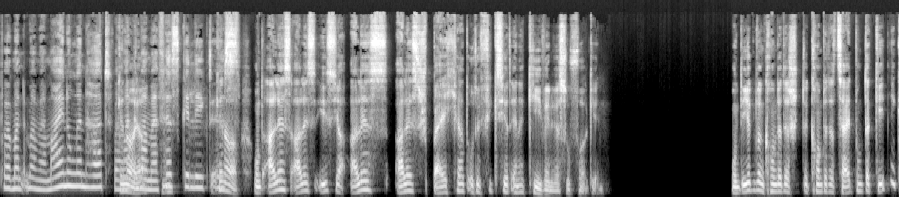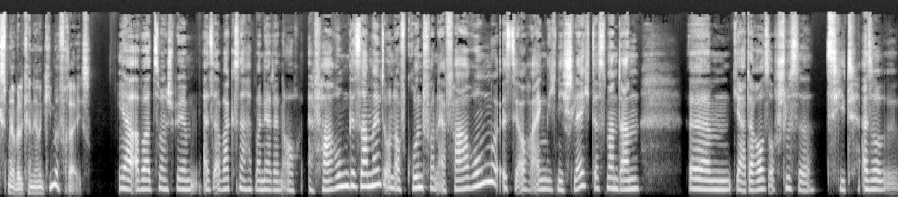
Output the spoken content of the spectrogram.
Weil man immer mehr Meinungen hat, weil genau, man immer ja. mehr hm. festgelegt ist. Genau. Und alles, alles ist ja alles, alles speichert oder fixiert Energie, wenn wir so vorgehen. Und irgendwann kommt ja, der, kommt ja der Zeitpunkt, da geht nichts mehr, weil keine Energie mehr frei ist. Ja, aber zum Beispiel als Erwachsener hat man ja dann auch Erfahrungen gesammelt und aufgrund von Erfahrungen ist ja auch eigentlich nicht schlecht, dass man dann ähm, ja daraus auch Schlüsse zieht. Also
